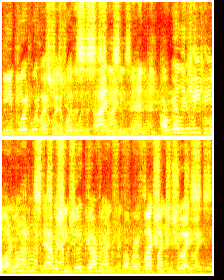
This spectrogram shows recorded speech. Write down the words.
the important question of whether societies of men are really capable or not of establishing good government from reflection and choice,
